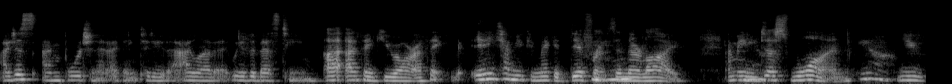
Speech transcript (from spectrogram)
I just, I'm fortunate, I think, to do that. I love it. We have the best team. I, I think you are. I think anytime you can make a difference in Mhm. their life, I mean, Yeah. just one, Yeah. you've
